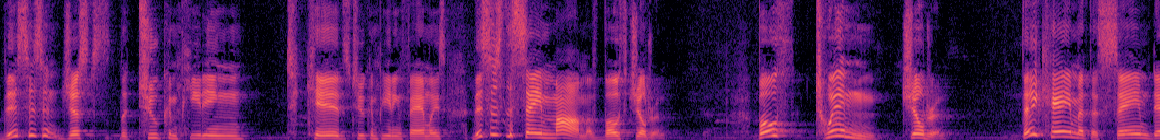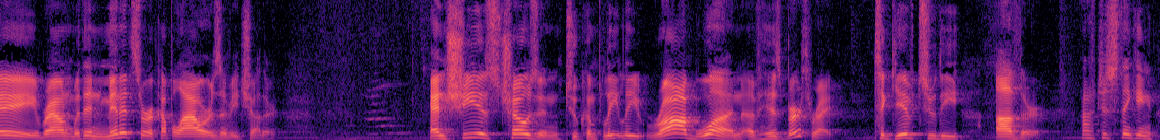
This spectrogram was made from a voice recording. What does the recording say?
This isn't just the two competing kids, two competing families. This is the same mom of both children, both twin children. They came at the same day, around within minutes or a couple hours of each other. And she is chosen to completely rob one of his birthright to give to the other. I was just thinking,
